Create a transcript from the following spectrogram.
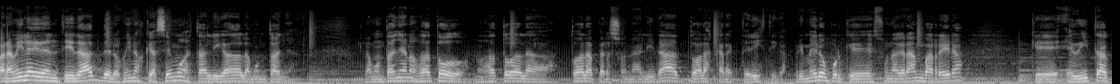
Para mí la identidad de los vinos que hacemos está ligada a la montaña. La montaña nos da todo, nos da toda la, toda la personalidad, todas las características. Primero porque es una gran barrera que evita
